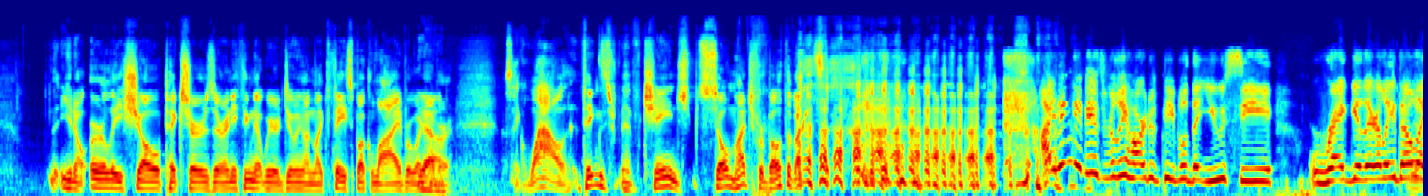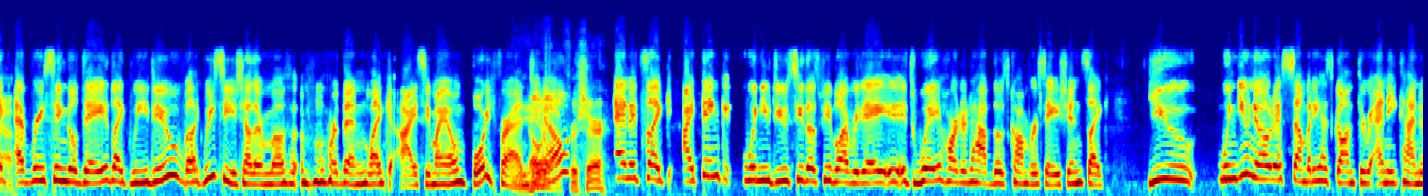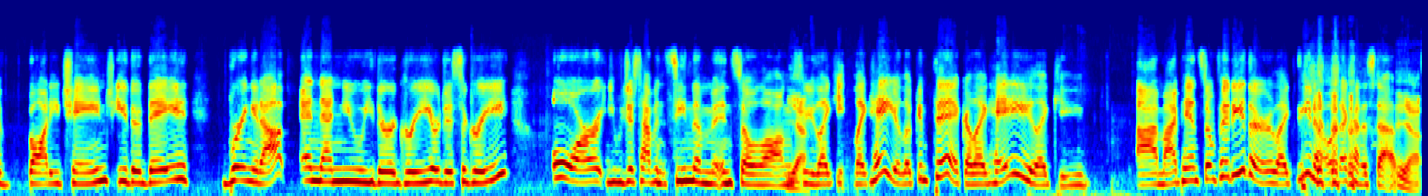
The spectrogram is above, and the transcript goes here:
you know early show pictures or anything that we were doing on like Facebook Live or whatever. Yeah. I was like, wow, things have changed so much for both of us. I think it is really hard with people that you see regularly though, like every single day, like we do. Like we see each other most more than like I see my own boyfriend, Oh, you yeah, know? for sure. And it's like I think when you do see those people every day, it's way harder to have those conversations. Like you when you notice somebody has gone through any kind of body change, either they bring it up and then you either agree or disagree. Or you just haven't seen them in so long, Yeah. so you like, like, hey, you're looking thick, or like, hey, like, you, uh, my pants don't fit either. Like, you know, that kind of stuff. yeah.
